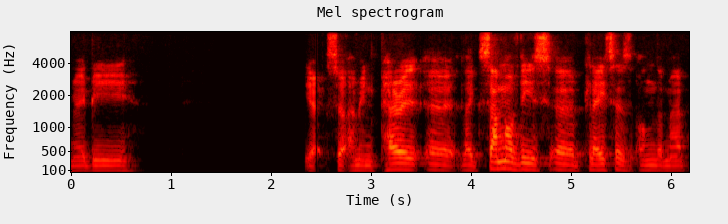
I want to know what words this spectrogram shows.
maybe, yeah. So I mean, Paris, uh, like some of these uh, places on the map.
